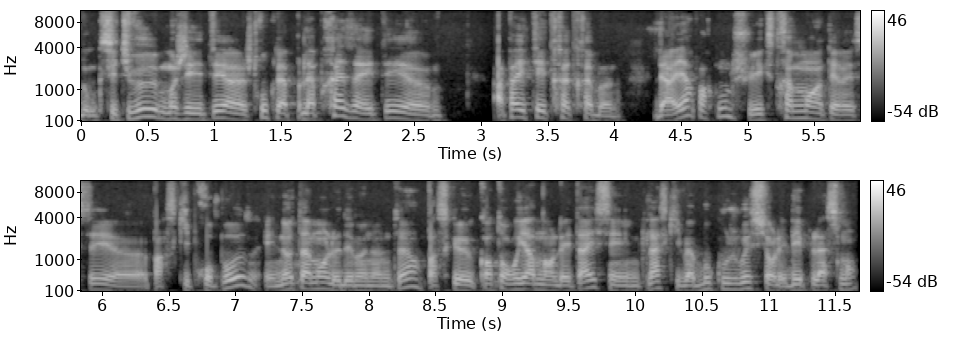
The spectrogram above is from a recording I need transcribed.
donc, si tu veux, moi j'ai été, euh, je trouve que la, la presse a été a pas été très très bonne. Derrière, par contre, je suis extrêmement intéressé euh, par ce qu'il propose, et notamment le Demon Hunter, parce que quand on regarde dans le détail, c'est une classe qui va beaucoup jouer sur les déplacements,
